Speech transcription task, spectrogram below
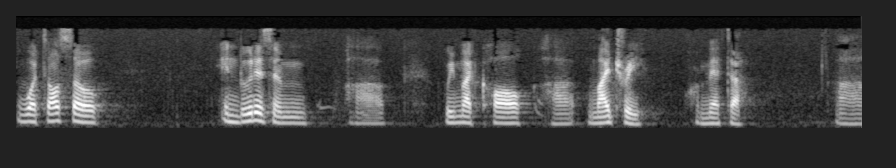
what's also in Buddhism uh, we might call uh, maitri or metta. Uh,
